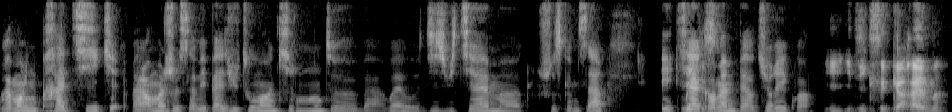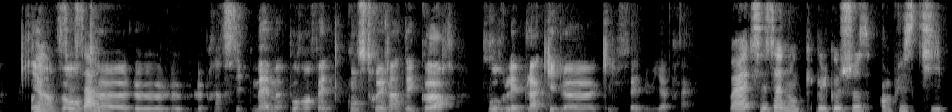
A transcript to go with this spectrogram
vraiment une pratique. Alors moi, je ne savais pas du tout, hein, qui remonte bah, ouais, au 18e, euh, quelque chose comme ça, et qui Oui, a quand même perduré, quoi. Il, il dit que c'est Carême qui Oui, invente euh, le, le- le principe même pour en fait construire un décor pour les plats qu'il euh, qu'il fait lui après. Voilà, c'est ça, donc quelque chose en plus qui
